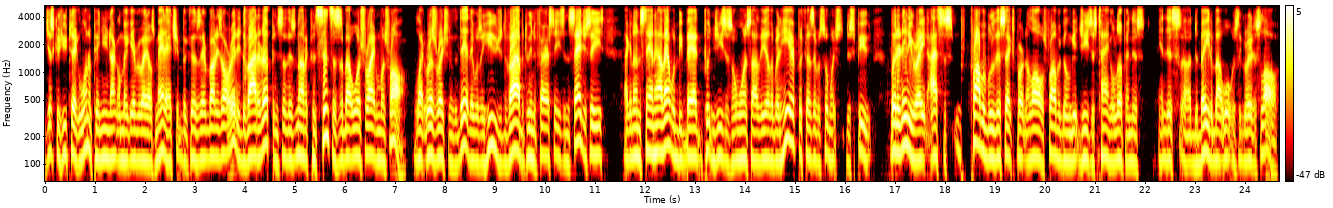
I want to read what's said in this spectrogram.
just because you take one opinion, you're not going to make everybody else mad at you because everybody's already divided up, and so there's not a consensus about what's right and what's wrong. Like resurrection of the dead, there was a huge divide between the Pharisees and the Sadducees I can understand how that would be bad putting Jesus on one side or the other, but here because there was so much dispute. But at any rate, I sus- probably this expert in the law was probably going to get Jesus tangled up in this in this uh, debate about what was the greatest law.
